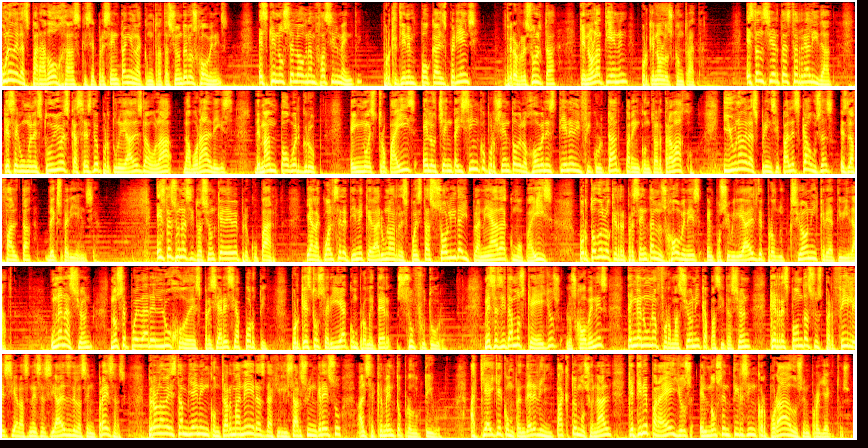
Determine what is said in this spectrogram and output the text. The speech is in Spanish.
Una de las paradojas que se presentan en la contratación de los jóvenes es que no se logran fácilmente porque tienen poca experiencia, pero resulta que no la tienen porque no los contratan. Es tan cierta esta realidad que según el estudio escasez de oportunidades laborales de Manpower Group, en nuestro país el 85% de los jóvenes tiene dificultad para encontrar trabajo y una de las principales causas es la falta de experiencia. Esta es una situación que debe preocupar y a la cual se le tiene que dar una respuesta sólida y planeada como país, por todo lo que representan los jóvenes en posibilidades de producción y creatividad. Una nación no se puede dar el lujo de despreciar ese aporte, porque esto sería comprometer su futuro. Necesitamos que ellos, los jóvenes, tengan una formación y capacitación que responda a sus perfiles y a las necesidades de las empresas, pero a la vez también encontrar maneras de agilizar su ingreso al segmento productivo. Aquí hay que comprender el impacto emocional que tiene para ellos el no sentirse incorporados en proyectos.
